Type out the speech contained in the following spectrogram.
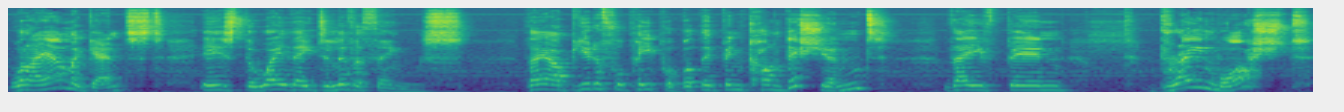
what I am against is the way they deliver things. They are beautiful people, but they've been conditioned, they've been brainwashed,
